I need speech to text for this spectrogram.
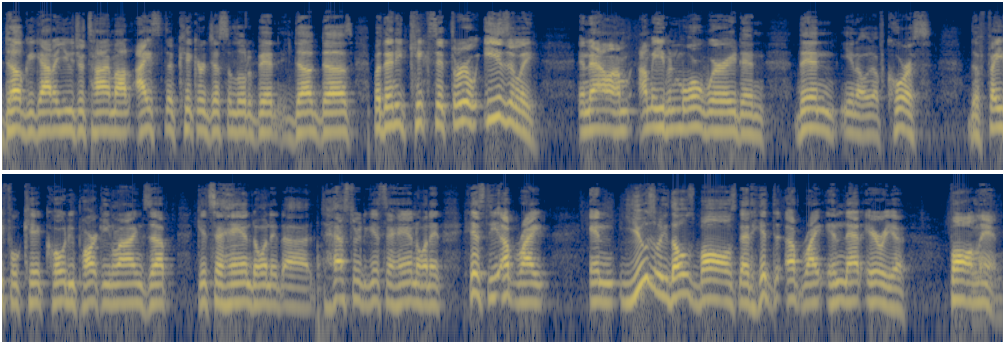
Doug, you got to use your timeout, ice the kicker just a little bit. Doug does, but then he kicks it through easily, and now I'm I'm even more worried. And then you know, of course, the faithful kick. Cody Parkey lines up, gets a hand on it. Uh, Hester gets a hand on it, hits the upright. And usually those balls that hit the upright in that area fall in.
